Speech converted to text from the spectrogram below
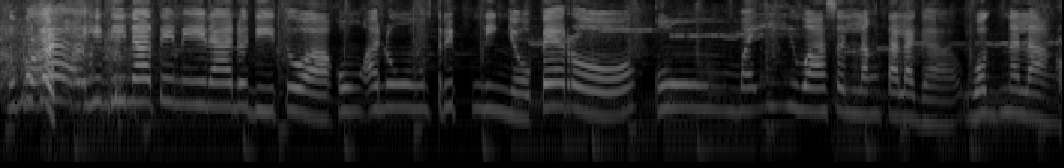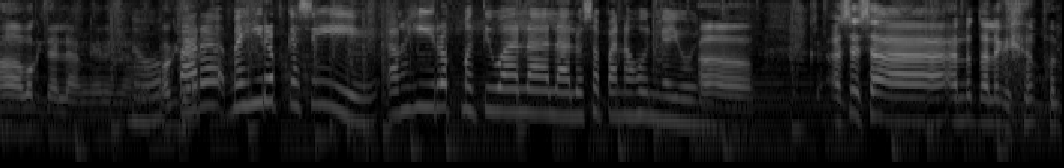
Kumbaga, hindi natin inaano dito ah, kung anong trip ninyo. Pero, kung maiiwasan lang talaga, wag na lang. Ah, wag na lang. Ganun lang. no? Wag na- Para, mahirap kasi. Ang hirap magtiwala lalo sa panahon ngayon. Oo. Kasi sa ano talaga, pag,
